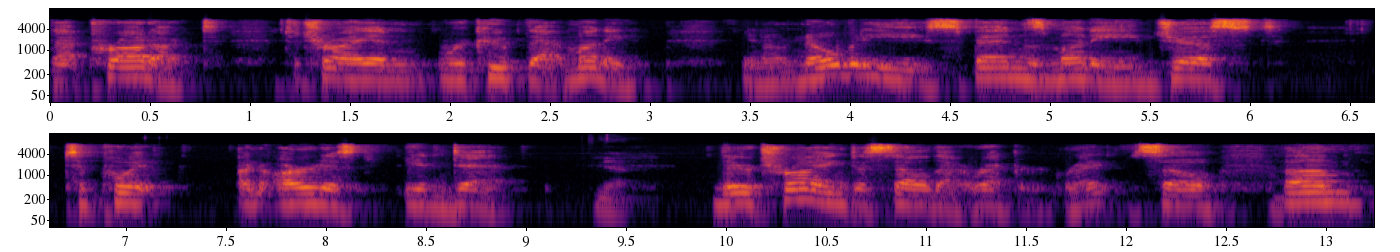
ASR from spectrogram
that product to try and recoup that money you know, nobody spends money just to put an artist in debt. Yeah. They're trying to sell that record, right? So um,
